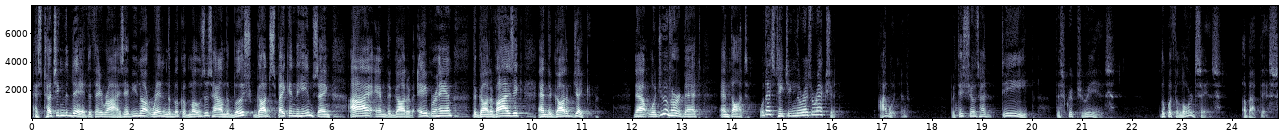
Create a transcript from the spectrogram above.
As touching the dead that they rise, have you not read in the book of Moses how in the bush God spake unto him, saying, I am the God of Abraham, the God of Isaac, and the God of Jacob? Now, would you have heard that and thought, well, that's teaching the resurrection? I wouldn't have. But this shows how deep the scripture is. Look what the Lord says about this.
